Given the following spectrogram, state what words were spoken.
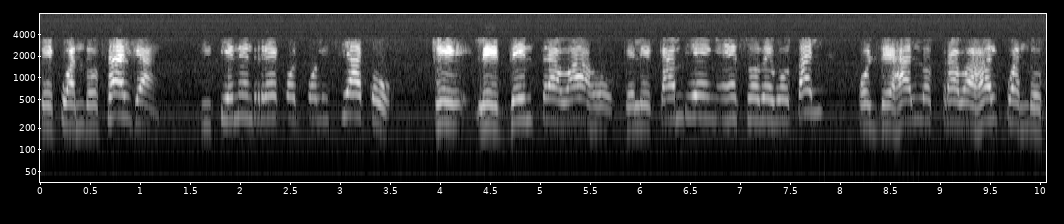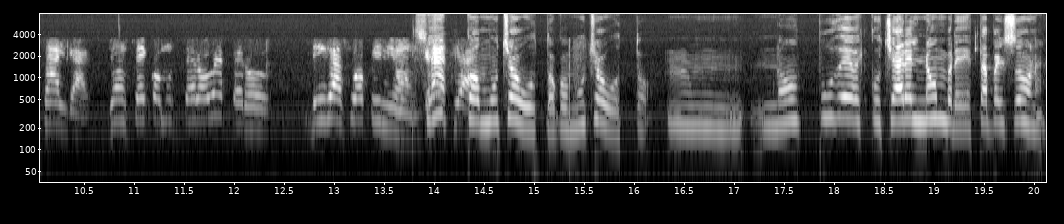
que cuando salgan, si tienen récord policiaco, que les den trabajo, que le cambien eso de votar por dejarlos trabajar cuando salgan. Yo no sé cómo usted lo ve, pero diga su opinión. Gracias. Con mucho gusto, con mucho gusto. Mm, no pude escuchar el nombre de esta persona.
